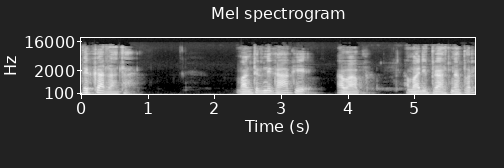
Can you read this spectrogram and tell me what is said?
धिक्कार रहा था। मांत्रिक ने कहा कि अब आप हमारी प्रार्थना पर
